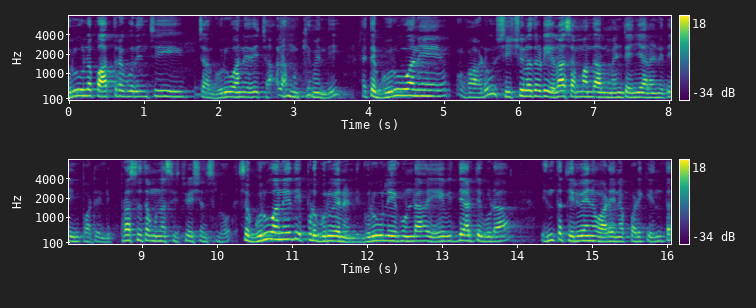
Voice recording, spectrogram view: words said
గురువుల పాత్ర గురించి చ- గురువు అనేది చాలా ముఖ్యమైనది అయితే గురువు అనే వాడు శిష్యులతోటి ఎలా సంబంధాలు మెయింటైన్ చేయాలనేది ఇంపార్టెంట్ ప్రస్తుతం ఉన్న సిచ్యువేషన్స్లో సో గురువు అనేది ఇప్పుడు గురువేనండి. గురువు లేకుండా ఏ విద్యార్థి కూడా ఎంత తెలివైన వాడైనప్పటికీ ఎంత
